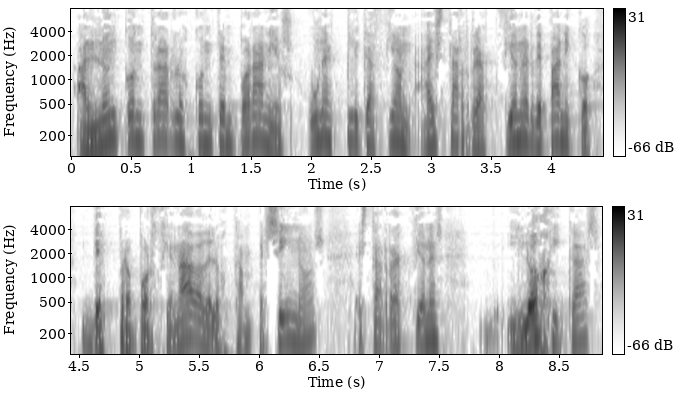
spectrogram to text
Al no encontrar los contemporáneos una explicación a estas reacciones de pánico desproporcionadas de los campesinos, estas reacciones ilógicas,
